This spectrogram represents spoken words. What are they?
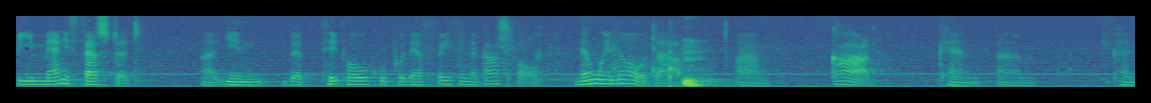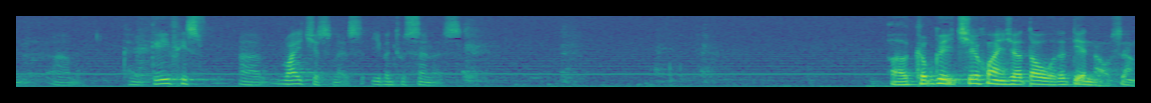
be manifested uh, in the people who put their faith in the gospel, then we know that um, God can, um, can, um, can give His uh, righteousness even to sinners. 呃，可不可以切换一下到我的电脑上？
